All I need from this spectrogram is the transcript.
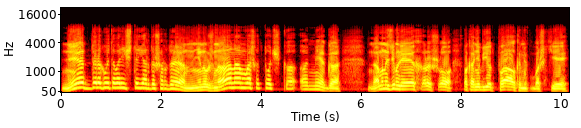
Нет, дорогой товарищ Таяр де Шарден, не нужна нам ваша точка омега. Нам на земле хорошо, пока не бьют палками по башке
